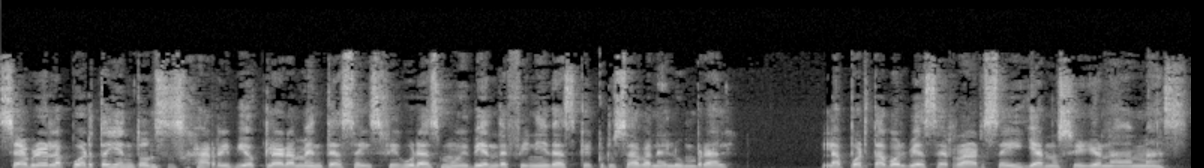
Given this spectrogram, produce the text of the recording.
Se abrió la puerta y entonces Harry vio claramente a seis figuras muy bien definidas que cruzaban el umbral. La puerta volvió a cerrarse y ya no se oyó nada más.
